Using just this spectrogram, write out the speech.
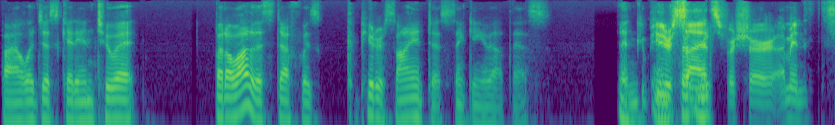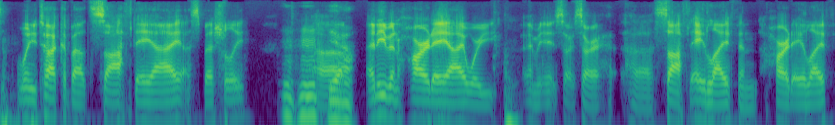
Biologists get into it, but a lot of this stuff was computer scientists thinking about this. And computer and science for sure. I mean, when you talk about soft AI, especially, mm-hmm, uh, yeah, and even hard AI, where you, I mean, sorry, sorry, uh, soft A life and hard A life.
